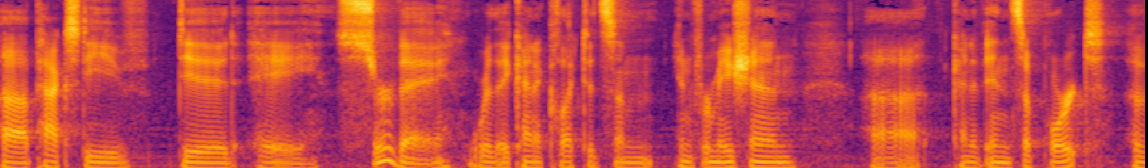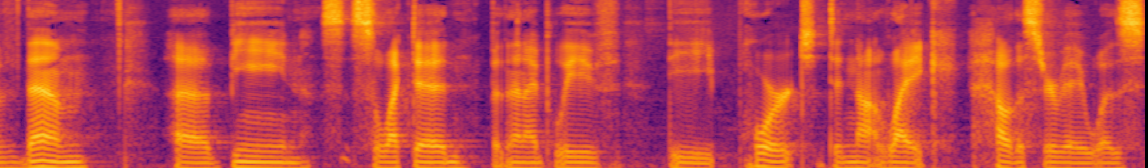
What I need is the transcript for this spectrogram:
uh, Pack Steve did a survey where they kind of collected some information, uh, kind of in support of them uh, being s- selected. But then I believe the port did not like how the survey was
